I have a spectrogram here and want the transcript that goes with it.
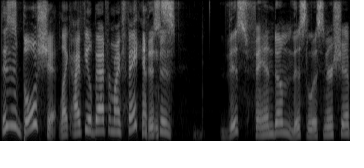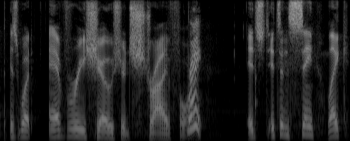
this is bullshit. Like, I feel bad for my fans. This is this fandom, this listenership is what every show should strive for. right. It's it's insane. Like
